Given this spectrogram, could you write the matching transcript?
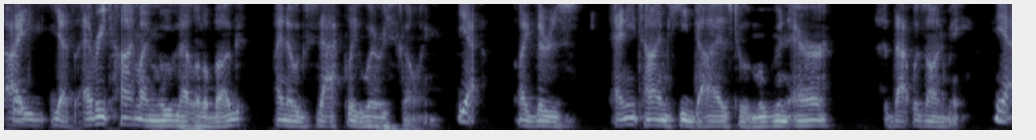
I, yes, every time I move that little bug, I know exactly where he's going. Yeah. Like there's, anytime he dies to a movement error, that was on me. Yeah.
